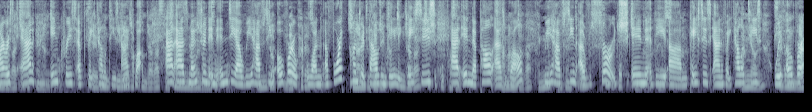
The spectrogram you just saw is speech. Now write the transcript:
virus and increase of fatalities as well. And as mentioned in India, we have seen over one, uh, 400,000 daily cases, and in Nepal as well, we have seen a surge in the um, cases and fatalities with over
